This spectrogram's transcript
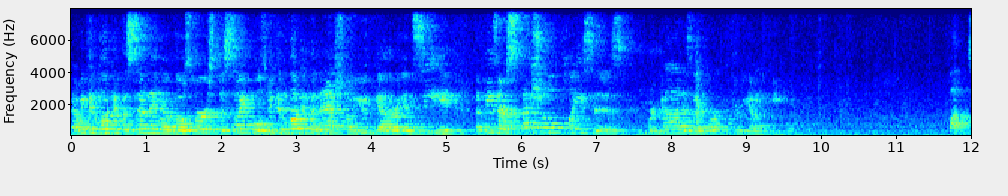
Now, we can look at the sending of those first disciples. We can look at the National Youth Gathering and see that these are special places where God is at work through young people. But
